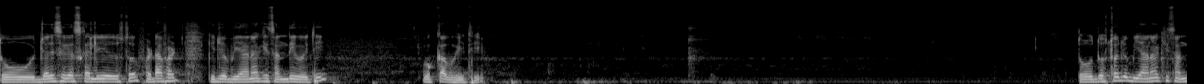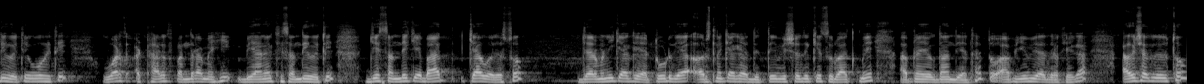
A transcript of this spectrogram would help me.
तो जल्दी से गेस कर लीजिए दोस्तों, फटाफट कि जो बियाना की संधि हुई थी, वो कब हुई थी? तो दोस्तों, जो बियाना की संधि हुई थी, वो हुई थी वर्ष 1815 में ही बियाना की संधि हुई थी। जिस संधि के बाद क्या हुआ दोस्तों? जर्मनी क्या किया टूट गया और उसने क्या किया द्वितीय विश्व युद्ध की शुरुआत में अपना योगदान दिया था तो आप ये भी याद रखिएगा। अगले शब्द दोस्तों,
